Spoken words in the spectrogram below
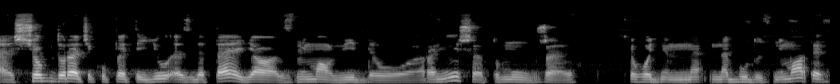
Е, Щоб, до речі, купити USDT, я знімав відео раніше, тому вже сьогодні не, не буду знімати,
